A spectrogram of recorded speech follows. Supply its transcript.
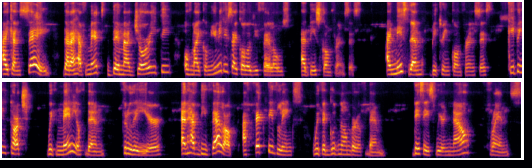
I can say that I have met the majority of my community psychology fellows at these conferences. I miss them between conferences, keep in touch with many of them through the year, and have developed effective links with a good number of them. This is, we are now friends.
